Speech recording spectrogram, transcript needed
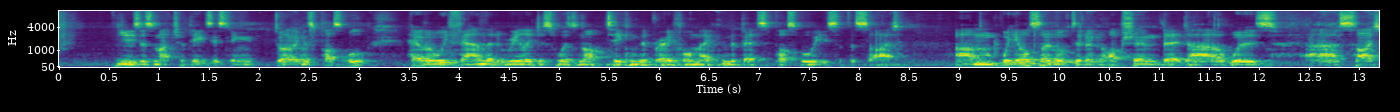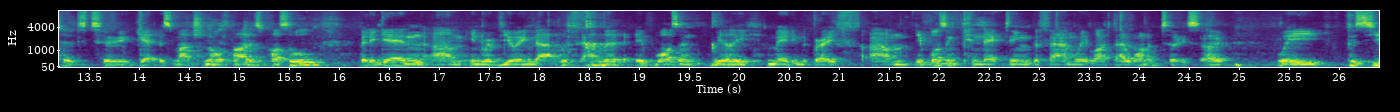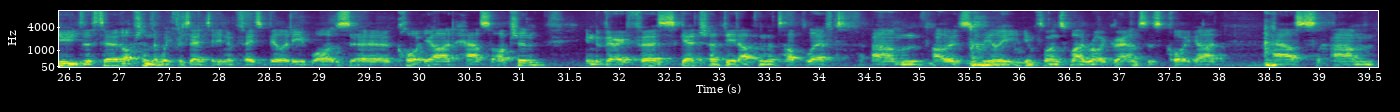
use as much of the existing dwelling as possible. However, we found that it really just was not ticking the brief or making the best possible use of the site. Um, we also looked at an option that uh, was uh, sited to get as much north light as possible. But again, um, in reviewing that, we found that it wasn't really meeting the brief. Um, it wasn't connecting the family like they wanted to. So we pursued the third option that we presented in a feasibility was a courtyard house option. In the very first sketch I did up in the top left, um, I was really influenced by Roy Grounds' courtyard house. Um,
